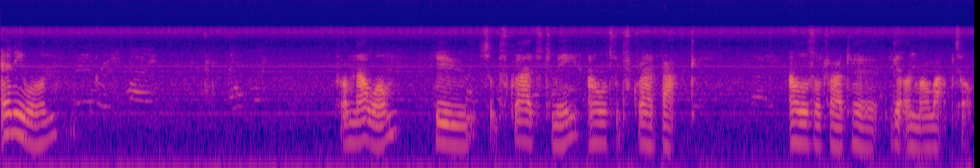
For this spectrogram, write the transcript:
anyone from now on who subscribes to me, I will subscribe back. I'll also try to get on my laptop.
